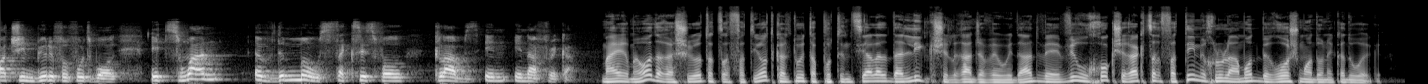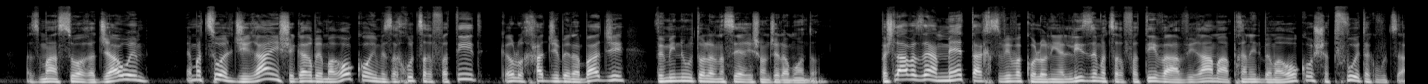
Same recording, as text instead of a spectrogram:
watching beautiful football. It's one of the most successful clubs in in Africa. מהר מאוד הרשויות הצרפתיות קלטו את הפוטנציאל הדליק של רג'ה ווידאד והעבירו חוק שרק צרפתים יוכלו לעמוד בראש מועדוני כדורגל. אז מה עשו הרג'אווים? הם מצאו אלג'יראי שגר במרוקו עם אזרחות צרפתית, קראו לו חאג'י בן אבאג'י, ומינו אותו לנשיא הראשון של המועדון. בשלב הזה המתח סביב הקולוניאליזם הצרפתי והאווירה המהפכנית במרוקו שטפו את הקבוצה,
